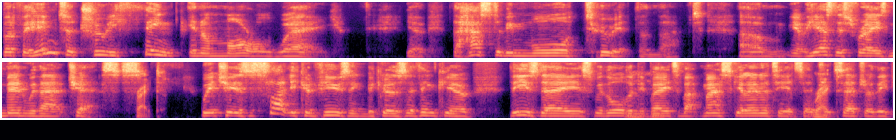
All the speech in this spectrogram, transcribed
but for him to truly think in a moral way you know there has to be more to it than that um, you know he has this phrase men without chests right which is slightly confusing because I think you know these days with all the mm-hmm. debates about masculinity, etc., right. etc., the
